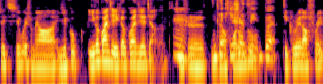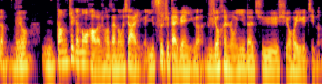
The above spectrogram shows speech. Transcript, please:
这期为什么要一个一个关节一个关节讲，嗯就是你可以的提示自己活动度对 degree of freedom，你对就你当这个弄好了之后再弄下一个，一次只改变一个，你就很容易的去学会一个技能。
